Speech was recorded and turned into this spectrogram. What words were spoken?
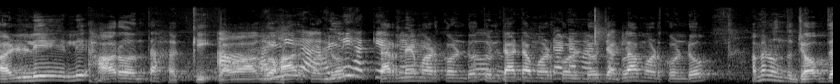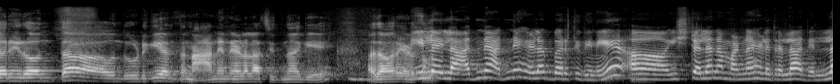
ಹಳ್ಳಿಲಿ ಹಾರೋ ಅಂತ ಹಕ್ಕಿ. ಯಾವಾಗ್ಲೂ ಹಾರ್ಕೊಂಡು ತರ್ಲೆ ಮಾಡ್ಕೊಂಡು ತುಂಟಾಟ ಮಾಡ್ಕೊಂಡು. ಜಗಳ ಮಾಡ್ಕೊಂಡು. ಆಮೇಲೆ ಒಂದು ಜವಾಬ್ದಾರಿ ಇರೋಂತ ಒಂದು ಹುಡುಗಿ ಅಂತ ನಾನೇನ್ ಹೇಳಲ್ಲ ಸಿದ್ನಾಗಿ. ಅದು ಅವರೇ ಇಲ್ಲ ಇಲ್ಲ. ಅದನ್ನೇ ಅದನ್ನೇ ಹೇಳಕ್ ಬರ್ತಿದ್ದೀನಿ ಇಷ್ಟೆಲ್ಲ ನಮ್ಮ ಅಣ್ಣ ಹೇಳಿದ್ರಲ್ಲ ಅದೆಲ್ಲ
